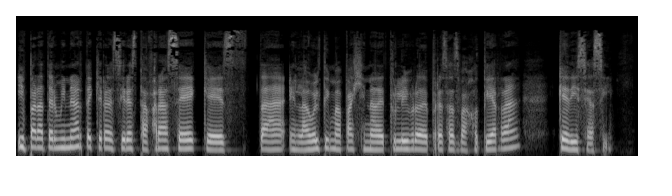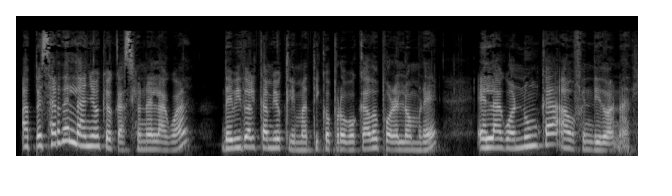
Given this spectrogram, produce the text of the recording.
Y para terminar, te quiero decir esta frase que está en la última página de tu libro de Presas Bajo Tierra, que dice así. A pesar del daño que ocasiona el agua, debido al cambio climático provocado por el hombre, el agua nunca ha ofendido a nadie.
